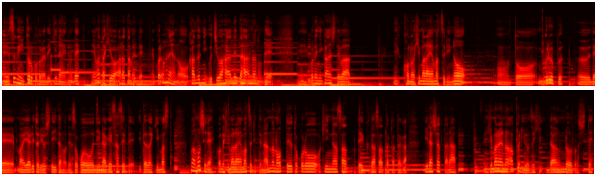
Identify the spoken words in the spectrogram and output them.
えー、すぐに撮ることができないので、えー、また日を改めて、これはね、あの完全に内輪ネタなので、えー、これに関しては、このヒマラヤ祭りのうん。とグループで、まあ、やり取りをしていたのでそこに投げさせていただきますと、まあ、もしねこのヒマラヤ祭りって何なのっていうところを気になさってくださった方がいらっしゃったらヒマラヤのアプリをぜひダウンロードして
